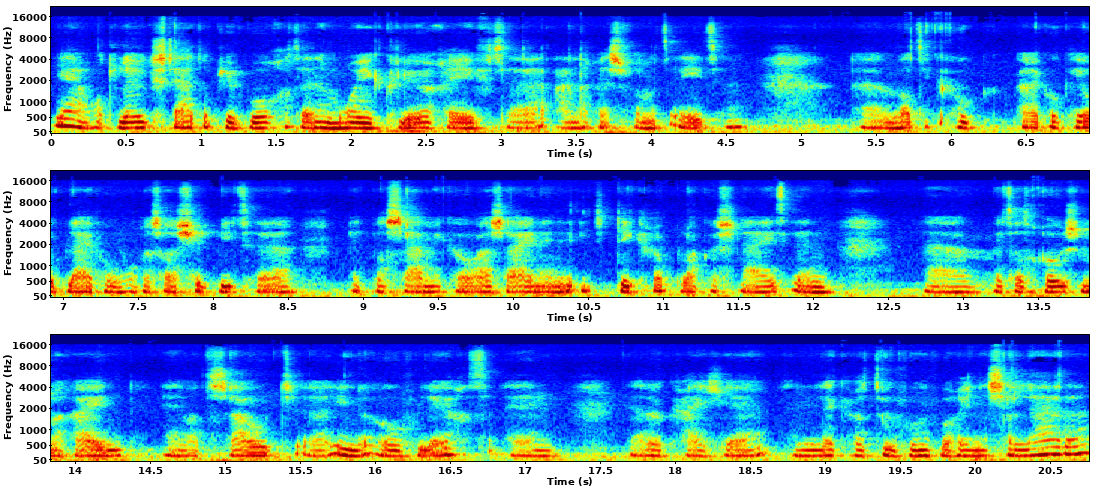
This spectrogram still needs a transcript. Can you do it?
ja, wat leuk staat op je bord en een mooie kleur geeft uh, aan de rest van het eten. wat ik ook, waar ik ook heel blij van word is als je bieten met balsamico azijn in iets dikkere plakken snijdt en uh, met wat rozemarijn en wat zout uh, in de oven legt. En daardoor krijg je een lekkere toevoeging voor in een salade.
